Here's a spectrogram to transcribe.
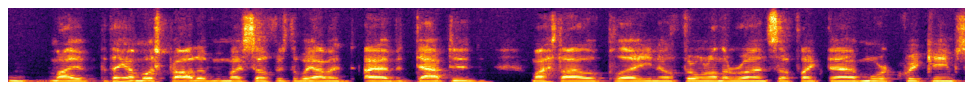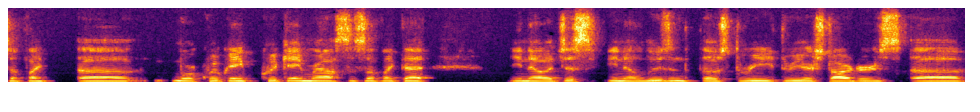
my the thing I'm most proud of myself is the way I'm I have adapted my style of play. You know, throwing on the run, stuff like that, more quick game stuff like uh more quick game quick game routes and stuff like that. You know, it just you know losing those three three year starters uh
